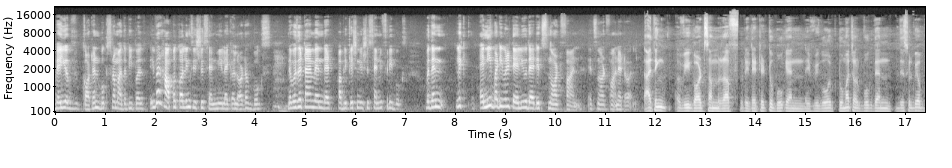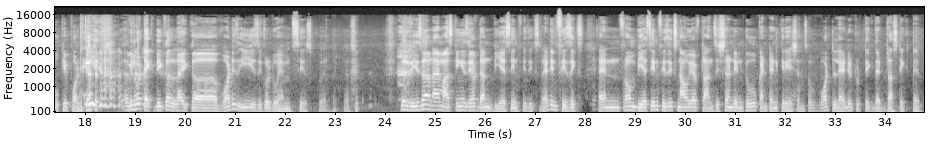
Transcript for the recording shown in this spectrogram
where you have gotten books from other people even harpercollins used to send me like a lot of books Hmm. there was a time when that publication used to send me free books but then like anybody will tell you that it's not fun. It's not fun at all. I think we got some rough related to book and if we go too much on book then this will be a bookie podcast. Yeah. we'll go technical like uh, what is e is equal to mc square? Like, uh, the reason i'm asking is you have done bsc in physics right? In physics. Yes. and from bsc in physics now you have transitioned into content creation. Yeah. so what led you to take that drastic step?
